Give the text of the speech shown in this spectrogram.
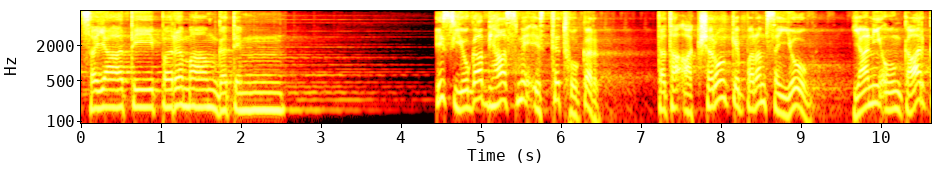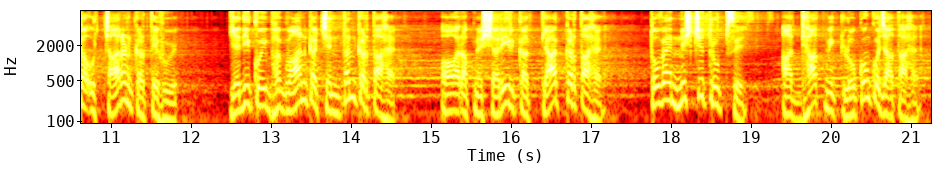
स याति परमां गतिम्। इस योगाभ्यास में स्थित होकर तथा अक्षरों के परम संयोग, यानी ओंकार का उच्चारण करते हुए, यदि कोई भगवान का चिंतन करता है और अपने शरीर का त्याग करता है तो वह निश्चित रूप से आध्यात्मिक लोकों को जाता है।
